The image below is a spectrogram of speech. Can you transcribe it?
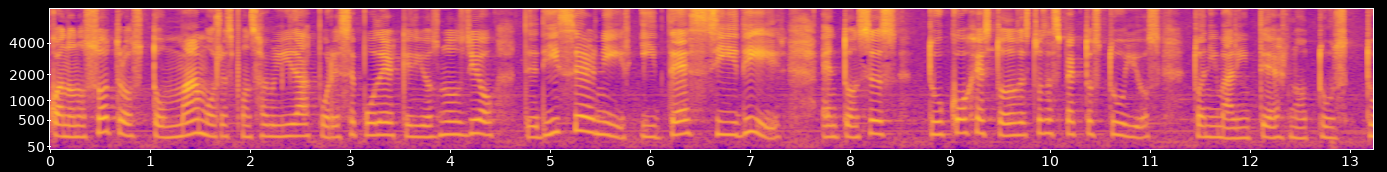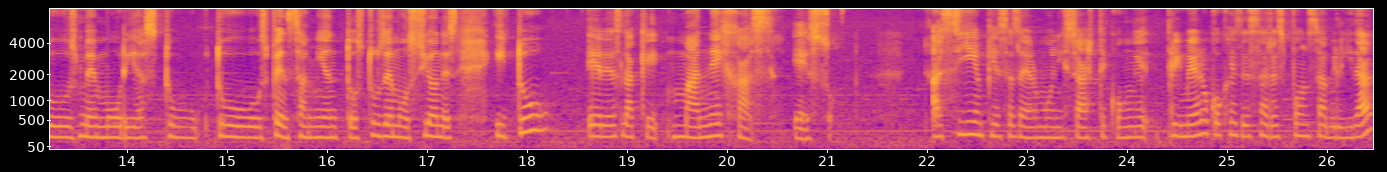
Cuando nosotros tomamos responsabilidad por ese poder que Dios nos dio de discernir y decidir, entonces tú coges todos estos aspectos tuyos, tu animal interno, tus, tus memorias, tus pensamientos, tus emociones, y tú eres la que manejas eso. así empiezas a armonizarte con e, primero coges esa responsabilidad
